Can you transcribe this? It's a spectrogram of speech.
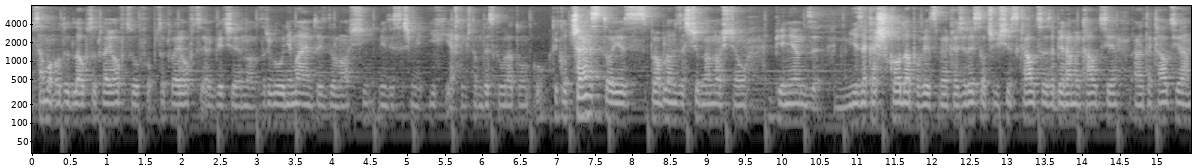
samochody dla obcokrajowców. Obcokrajowcy, jak wiecie, no, z reguły nie mają tej zdolności, więc jesteśmy ich jakimś tam deską ratunku. Tylko często jest problem ze ściągalnością pieniędzy. Jest jakaś szkoda, powiedzmy, jakaś rysa, oczywiście z kaucją, zabieramy kaucję, ale ta kaucja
